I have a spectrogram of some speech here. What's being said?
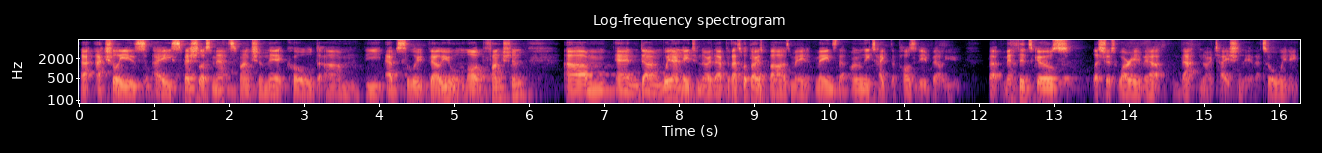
That actually is a specialist maths function there called um, the absolute value or mod function. Um, and um, we don't need to know that, but that's what those bars mean. It means that only take the positive value. But methods, girls, let's just worry about that notation there. That's all we need.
